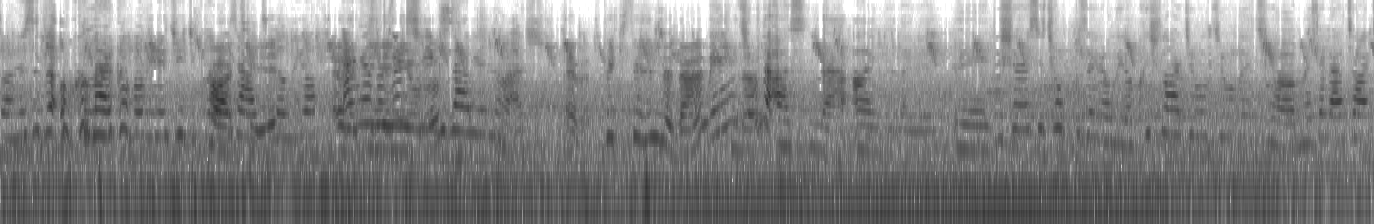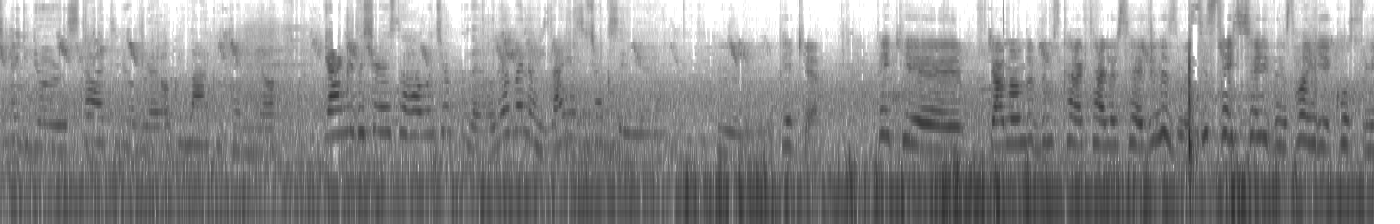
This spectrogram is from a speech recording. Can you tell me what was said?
Sonrasında okullar kapanıyor, çocuklar Tatil. tatil alıyor. Evet, yani yazın bir sürü güzel yanı var. Evet. Peki senin neden? Benim için Sinem? de aslında aynıları. Ee, dışarısı çok güzel oluyor. Kışlar cıvıl cıvıl açıyor. Mesela tatile gidiyoruz. Tatil oluyor. Okullar kapanıyor. Yani dışarısı hava çok güzel oluyor. Ben o yüzden yazı çok seviyorum. Hmm, peki. Peki canlandırdığımız karakterleri sevdiniz mi? Siz seçseydiniz hangi kostümü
